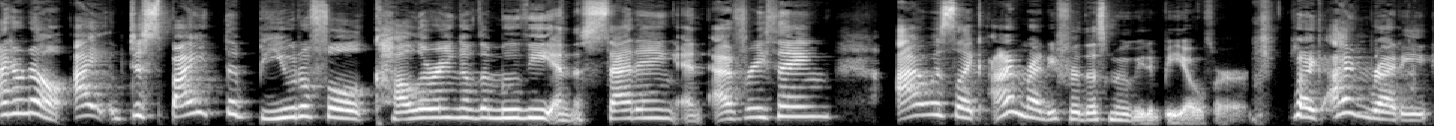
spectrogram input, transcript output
I don't know. I, despite the beautiful coloring of the movie and the setting and everything, I was like, I'm ready for this movie to be over. Like, I'm ready.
